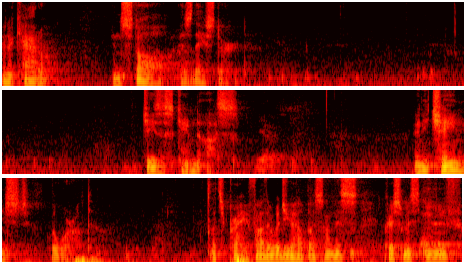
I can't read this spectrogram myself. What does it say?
and a cattle in stall as they stirred. Jesus came to us. And he changed the world. Let's pray. Father, would you help us on this Christmas Eve?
